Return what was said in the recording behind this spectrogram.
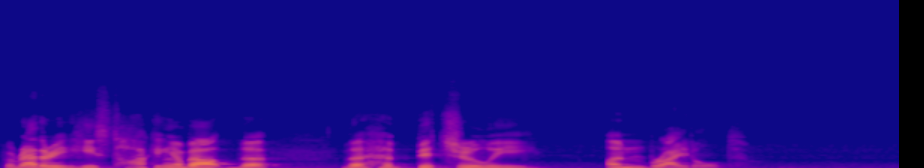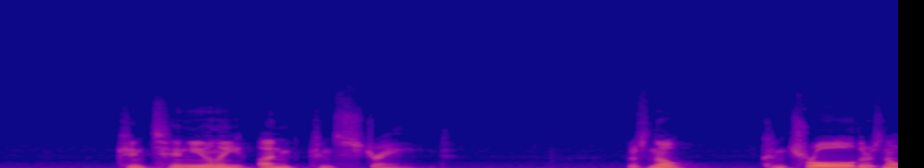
But rather, he's talking about the, the habitually unbridled, continually unconstrained. There's no control, there's no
